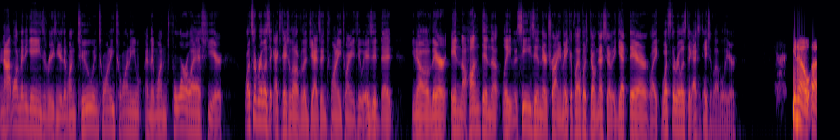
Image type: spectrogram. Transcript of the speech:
not won many games in recent years. They won two in 2020 and they won four last year. What's a realistic expectation level for the Jets in 2022? Is it that you know they're in the hunt in the late in the season, they're trying to make a playoff push, don't necessarily get there? Like, what's the realistic expectation level here? You know, uh,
